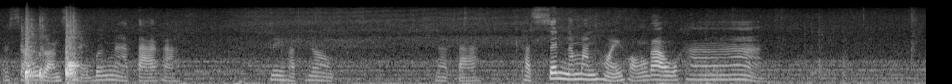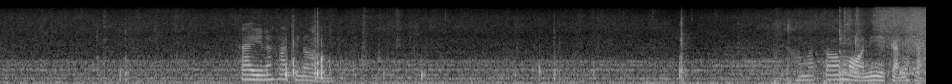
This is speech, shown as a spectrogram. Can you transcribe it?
แล้วสาวดอนใส่เบื้องหน้าตาค่ะ นี่ค่ะพี่น้อง หน้าตา ผัดเส้นน้ำมันหอยของเราค่ะ ไก่นะคะพี่น้องามาต้อหมอนี่กันค่ะ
